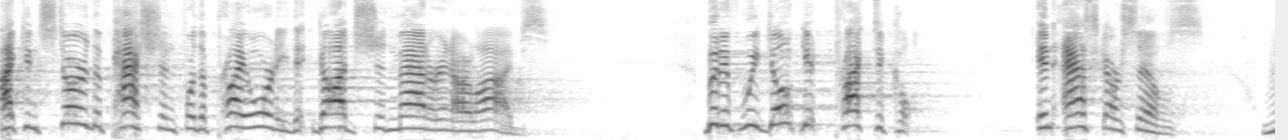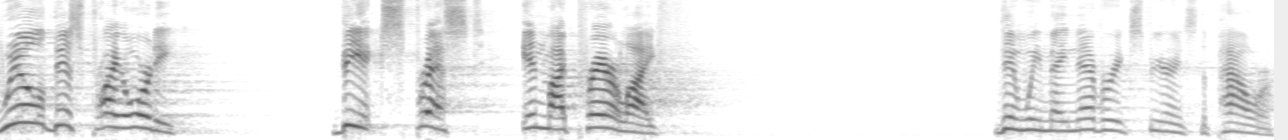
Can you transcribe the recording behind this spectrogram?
I can stir the passion for the priority that God should matter in our lives. But if we don't get practical and ask ourselves, will this priority be expressed in my prayer life? Then we may never experience the power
